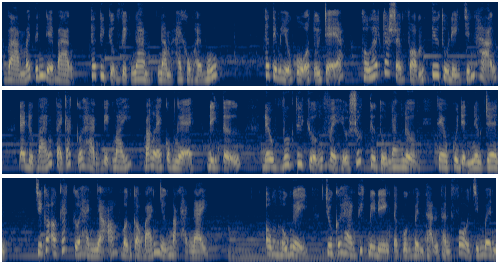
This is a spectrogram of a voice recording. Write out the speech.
và máy tính để bàn theo tiêu chuẩn Việt Nam năm 2021. Theo tìm hiểu của tuổi trẻ, hầu hết các sản phẩm tiêu thụ điện chính hãng đang được bán tại các cửa hàng điện máy, bán lẻ công nghệ, điện tử đều vượt tiêu chuẩn về hiệu suất tiêu thụ năng lượng theo quy định nêu trên. Chỉ có ở các cửa hàng nhỏ vẫn còn bán những mặt hàng này. Ông Hữu Nghị, chủ cửa hàng thiết bị điện tại quận Bình Thạnh, thành phố Hồ Chí Minh,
